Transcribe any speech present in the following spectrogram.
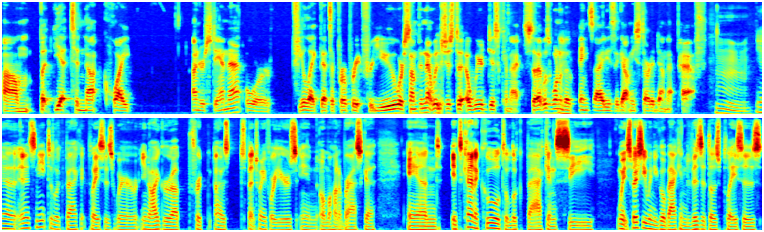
um, but yet to not quite understand that or feel like that's appropriate for you or something that was just a, a weird disconnect. So that was one of the anxieties that got me started down that path. Hmm. yeah and it's neat to look back at places where you know i grew up for i was spent 24 years in omaha nebraska and it's kind of cool to look back and see especially when you go back and visit those places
